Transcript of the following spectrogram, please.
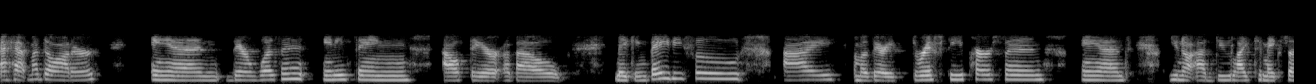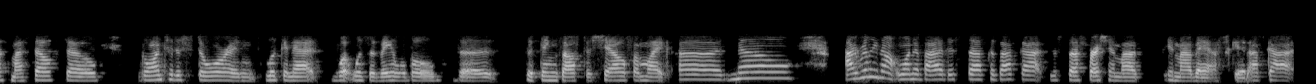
I had my daughter, and there wasn't anything out there about making baby food. I am a very thrifty person, and you know, I do like to make stuff myself. So going to the store and looking at what was available, the the things off the shelf. I'm like, uh, no, I really don't want to buy this stuff because I've got the stuff fresh in my in my basket. I've got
